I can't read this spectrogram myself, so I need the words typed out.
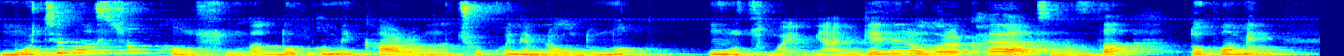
Motivasyon konusunda dopamin kavramının çok önemli olduğunu unutmayın. Yani genel olarak hayatınızda dopamin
